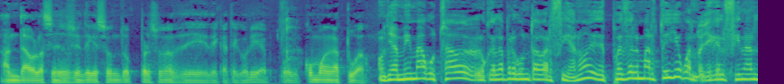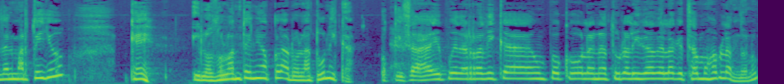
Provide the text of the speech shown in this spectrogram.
han dado la sensación de que son dos personas de, de categoría por cómo han actuado. Oye, a mí me ha gustado lo que le ha preguntado García, ¿no? Y después del martillo, cuando llegue el final del martillo, ¿qué? Y los dos lo han tenido claro, la túnica. O quizás ahí pueda radicar un poco la naturalidad de la que estamos hablando, ¿no?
